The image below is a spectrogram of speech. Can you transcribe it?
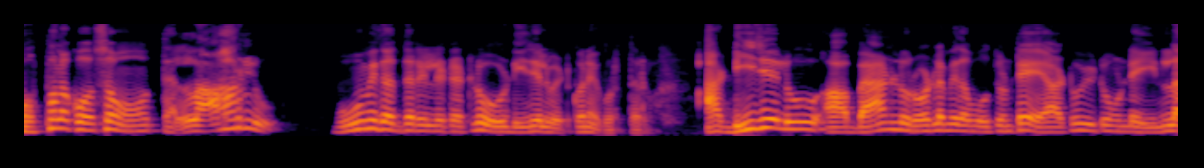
గొప్పల కోసం తెల్లార్లు భూమి దద్దరిల్లేటట్లు డీజేలు పెట్టుకొని ఎగురుతారు. ఆ డీజేలు ఆ బ్యాండ్లు రోడ్ల మీద పోతుంటే అటు ఇటు ఉండే ఇండ్ల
